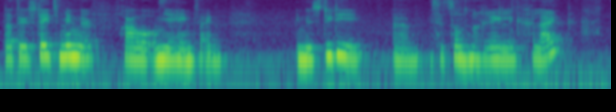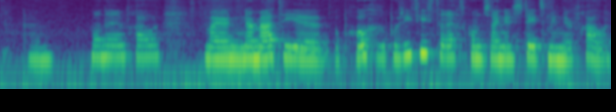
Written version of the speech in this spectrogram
dat er steeds minder vrouwen om je heen zijn. In de studie Ehm, is het soms nog redelijk gelijk, ehm, mannen en vrouwen. Maar naarmate je op hogere posities terechtkomt, zijn er steeds minder vrouwen.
